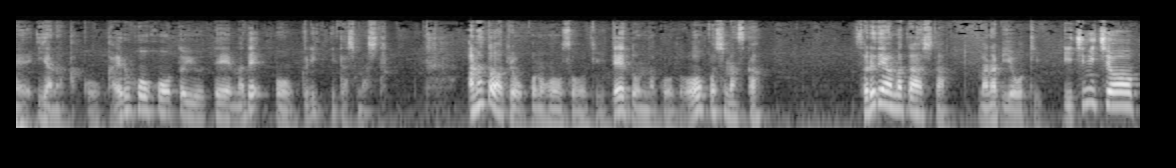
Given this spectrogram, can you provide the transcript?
えー、嫌な過去を変える方法というテーマでお送りいたしました。あなたは今日この放送を聞いてどんな行動を起こしますか？それではまた明日、学び大きい一日を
